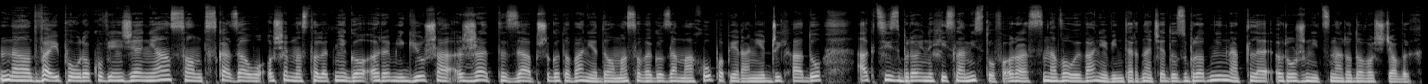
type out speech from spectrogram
Na 2,5 roku więzienia sąd skazał 18-letniego Remigiusza Rzet za przygotowanie do masowego zamachu, popieranie dżihadu, akcji zbrojnych islamistów oraz nawoływanie w internecie do zbrodni na tle różnic narodowościowych.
